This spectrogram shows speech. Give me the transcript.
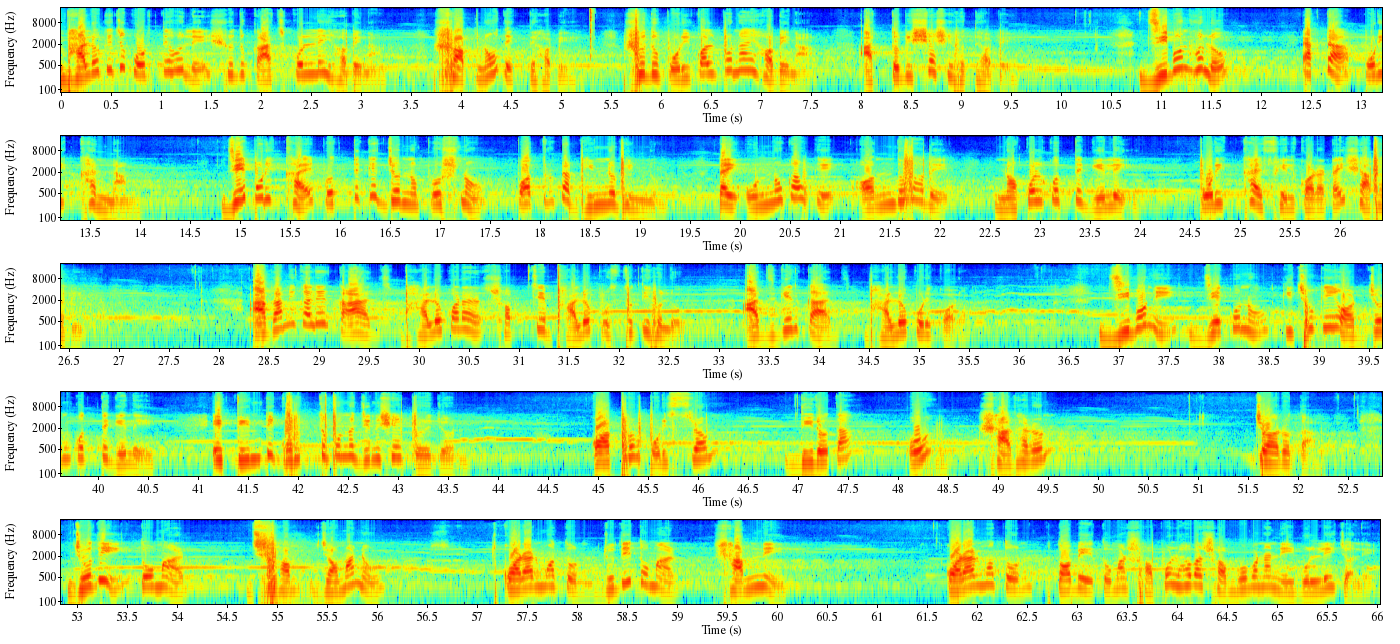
ভালো কিছু করতে হলে শুধু কাজ করলেই হবে না, স্বপ্নও দেখতে হবে। শুধু পরিকল্পনায় হবে না, আত্মবিশ্বাসী হতে হবে। জীবন হলো একটা পরীক্ষার নাম। যে পরীক্ষায় প্রত্যেকের জন্য প্রশ্ন পত্রটা ভিন্ন ভিন্ন, তাই অন্য কাউকে অন্ধভাবে নকল করতে গেলে পরীক্ষায় ফেল করাটাই স্বাভাবিক। আগামীকালের কাজ ভালো করার সবচেয়ে ভালো প্রস্তুতি হলো আজকের কাজ ভালো করে করো। জীবনে যে কোনো কিছুকেই অর্জন করতে গেলে এই তিনটি গুরুত্বপূর্ণ জিনিসের প্রয়োজন। কঠোর পরিশ্রম, দৃঢ়তা ও সাধারণ জড়তা। যদি তোমার জমানো করার মতন, যদি তোমার সামনে করার মতন, তবে তোমার সফল হবার সম্ভাবনা নেই বললেই চলে।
